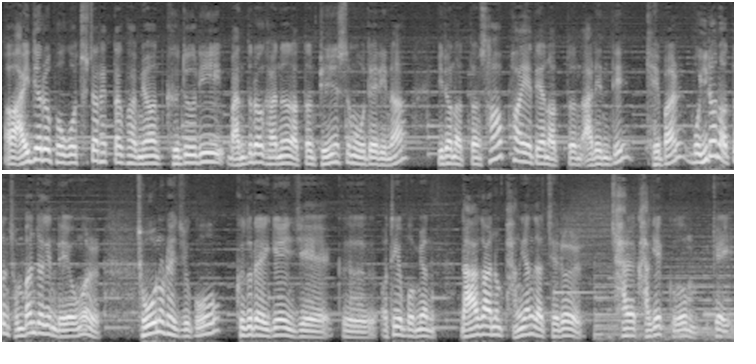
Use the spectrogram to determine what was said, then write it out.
어, 아이디어를 보고 투자를 했다고 하면 그들이 만들어가는 어떤 비즈니스 모델이나 이런 어떤 사업화에 대한 어떤 R&D 개발 뭐 이런 어떤 전반적인 내용을 조언을 해주고 그들에게 이제 그 어떻게 보면 나아가는 방향 자체를 잘 가게끔 이렇게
